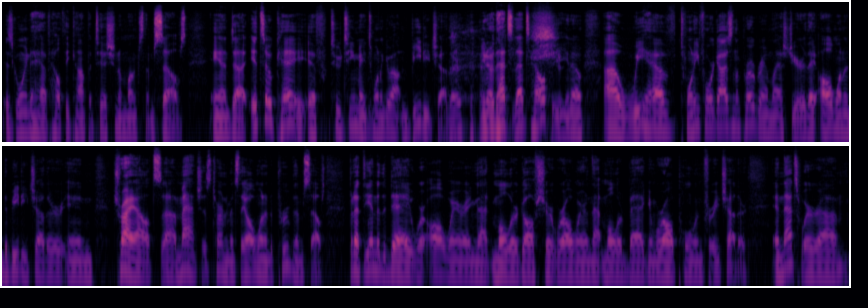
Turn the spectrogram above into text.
is going to have healthy competition amongst themselves. And uh, it's okay if two teammates want to go out and beat each other. you know, that's that's healthy. You know, uh, we have 24 guys in the program last year. They all wanted to beat each other in tryouts, uh, matches, tournaments. They all wanted to prove themselves. But at the end of the day, we're all wearing that Moeller golf shirt. We're all wearing that Moeller bag, and we're all pulling for each other. And that's where um,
